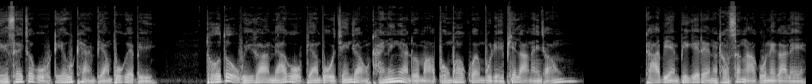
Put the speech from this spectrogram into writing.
40ကျော်ကိုတရုတ်ထံပြန်ပို့ခဲ့ပြီးထို့သောဝီကာများကိုပြန်ပို့ခြင်းကြောင့်ထိုင်းနိုင်ငံတွင်းမှာဘုံပေါက်ကွဲမှုတွေဖြစ်လာနိုင်ကြောင်း ဒါအပြင်ပြီးခဲ့တဲ့2015ခုနှစ်ကလည်း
